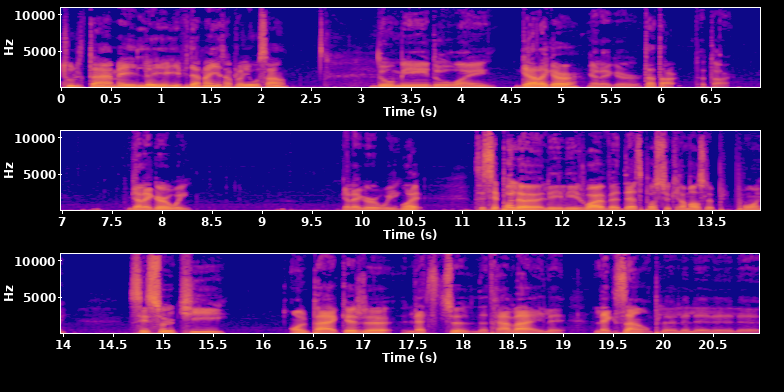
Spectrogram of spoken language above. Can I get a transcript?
tout le temps, mais là, évidemment, il est employé au centre. Domi, Drouin, Gallagher, Gallagher, Tatar. Tatar. Gallagher, oui. Gallagher, oui. Ouais. Tu sais, c'est pas le- les, les joueurs vedettes, c'est pas ceux qui ramassent le plus de points. C'est ceux qui ont le package de l'attitude, le travail, le- l'exemple, le, le- le- le-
